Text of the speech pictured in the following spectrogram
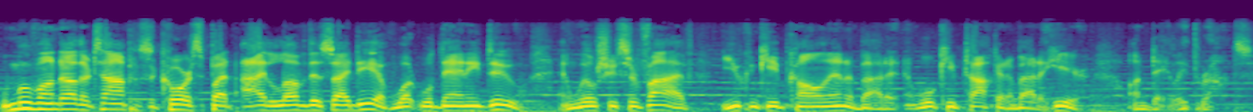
We'll move on to other topics, of course, but I love this idea of what will Dany do and will she survive? You can keep calling in about it, and we'll keep talking about it here on Daily Thrones.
